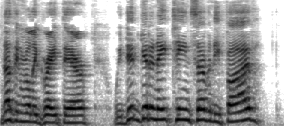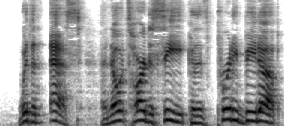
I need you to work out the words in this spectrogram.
Nothing really great there. We did get an 1875 with an S. I know it's hard to see because it's pretty beat up.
